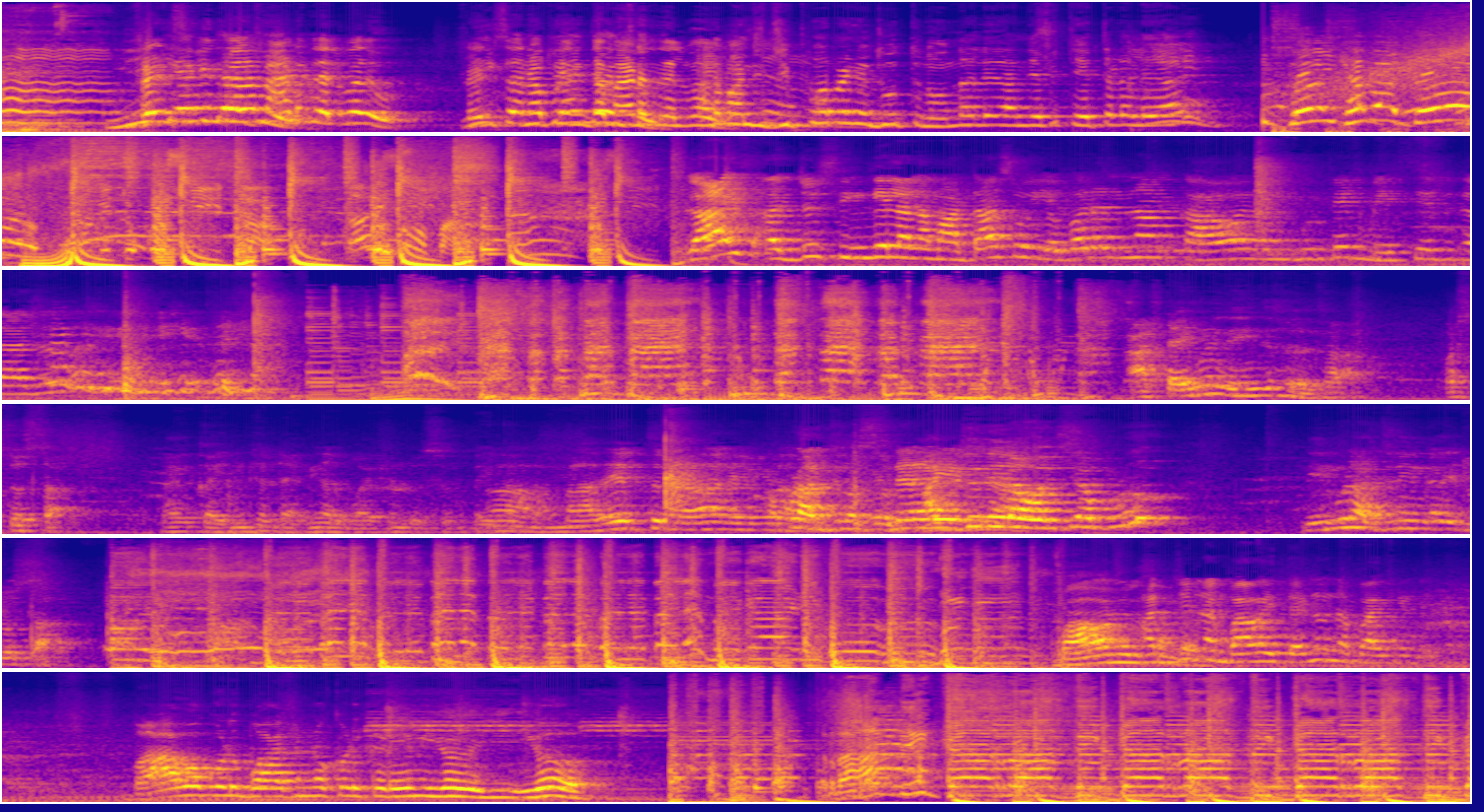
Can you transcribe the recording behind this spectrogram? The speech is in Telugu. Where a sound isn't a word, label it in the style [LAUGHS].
ఇంత తెలుసు? మాట తెలియదు ఫ్రెండ్స్ అన్నప్పుడు ఇంత మాట తెలియదు మంచి జిప్ ఓపెన్ చూస్తున్నా ఉందా లేదా అని చెప్పి చేస్తాడా లేదా? గాయ్స్ అజ్జు సింగిల్ అన్నమాట. సో ఎవరన్నా కావాలనుకుంటే మెసేజ్ కాదు. ఆ టైం అనేది ఏం చేస్తుంది తెలుసా? ఫస్ట్ వస్తా. నాకు ఒక ఐదు నిమిషాలు టైం కాదు బాయ్ ఫ్రెండ్ వస్తుంది అదే చెప్తున్నా నేను కూడా. అప్పుడు అర్జున్ వస్తుంది. అర్జున్. ఇలా వచ్చినప్పుడు నేను కూడా అర్జున్ ఇంకా ఇట్లా వస్తా. బాగా అర్జున్. నాకు? బాగా అవుతాడు నువ్వు నా బాయ్ ఫ్రెండ్ బావ ఒకడు బాయ్ ఫ్రెండ్ ఒకడు ఇక్కడ ఏమి? ఇగో ఇగో. రాధిక రాధిక రాధిక రాధిక.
